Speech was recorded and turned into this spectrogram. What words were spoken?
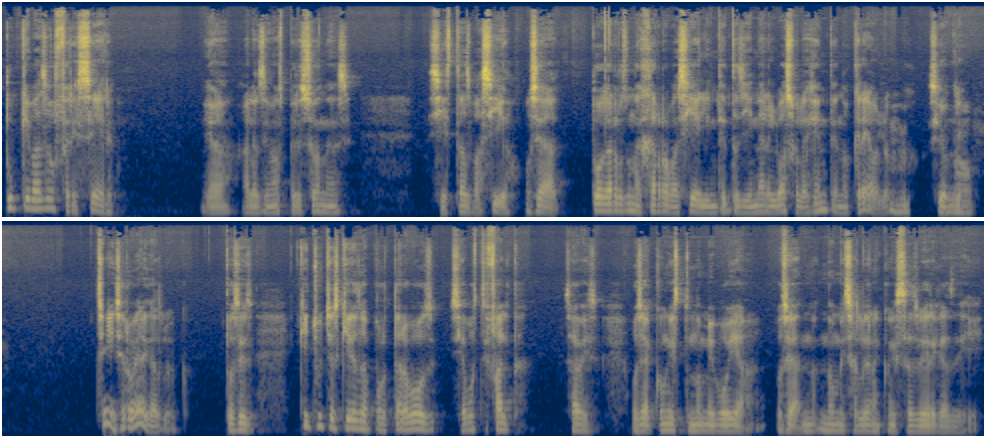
¿tú qué vas a ofrecer ¿ya? a las demás personas si estás vacío? O sea, tú agarras una jarra vacía y le intentas llenar el vaso a la gente, no creo, loco. ¿Sí o qué? No. Sí, cero vergas, loco. Entonces, ¿qué chuchas quieres aportar vos si a vos te falta? ¿Sabes? O sea, con esto no me voy a. O sea, no, no me salgan con estas vergas de.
